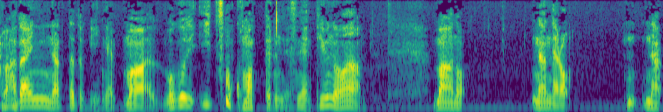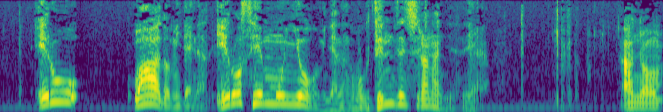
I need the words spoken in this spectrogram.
話題になった時にね、まあ僕いつも困ってるんですね。っていうのは、まああの、なんだろう、な、エロワードみたいな、エロ専門用語みたいなのが僕全然知らないんですね。あの、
